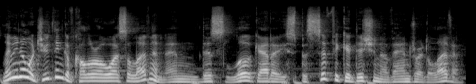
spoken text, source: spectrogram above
Let me know what you think of ColorOS 11 and this look at a specific edition of Android 11.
